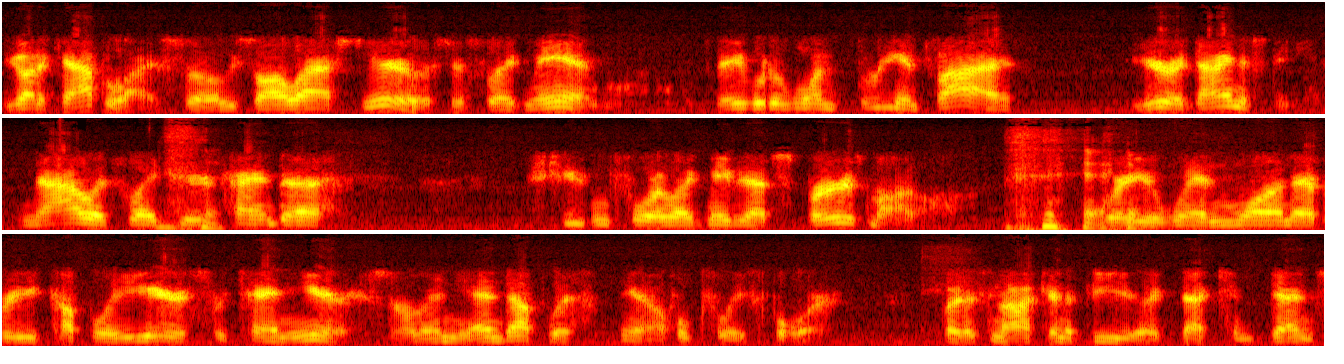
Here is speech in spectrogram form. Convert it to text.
you got to capitalize. So we saw last year, it was just like, man, if they would have won three and five, you're a dynasty. Now it's like you're kind of shooting for like maybe that Spurs model, where you win one every couple of years for ten years. So then you end up with you know hopefully four, but it's not going to be like that condensed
